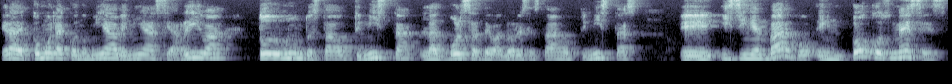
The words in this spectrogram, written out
era de cómo la economía venía hacia arriba, todo el mundo estaba optimista, las bolsas de valores estaban optimistas, eh, y sin embargo, en pocos meses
